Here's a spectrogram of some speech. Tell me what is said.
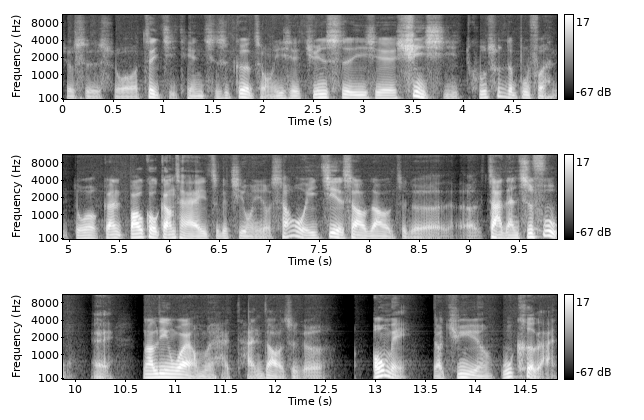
就是说这几天其实各种一些军事一些讯息突出的部分很多，刚包括刚才这个继文有稍微介绍到这个呃炸弹之父，哎，那另外我们还谈到这个欧美要军援乌克兰，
